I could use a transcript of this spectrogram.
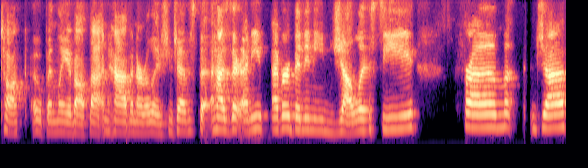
talk openly about that and have in our relationships, but has there any ever been any jealousy from Jeff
